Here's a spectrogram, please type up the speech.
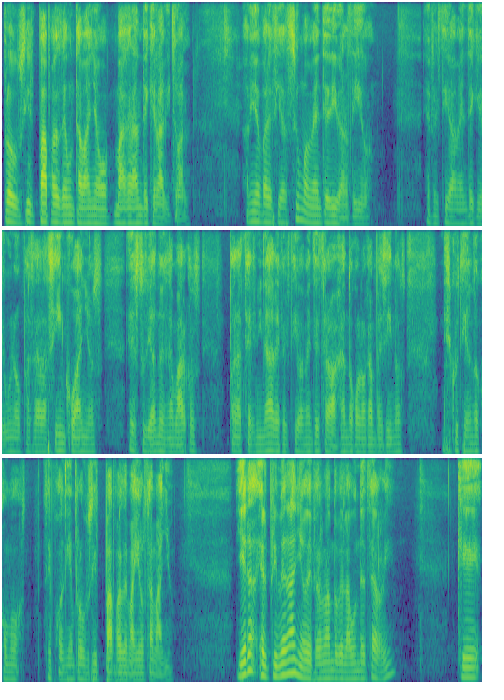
producir papas de un tamaño más grande que el habitual. A mí me parecía sumamente divertido, efectivamente, que uno pasara cinco años estudiando en San Marcos para terminar efectivamente trabajando con los campesinos, discutiendo cómo se podían producir papas de mayor tamaño. Y era el primer año de Fernando Belaúnde Terry que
